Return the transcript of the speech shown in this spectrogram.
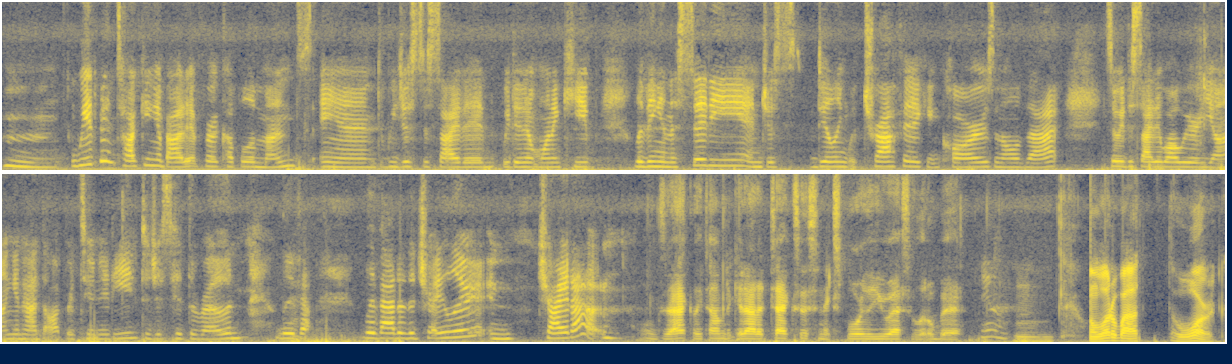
Hmm. We had been talking about it for a couple of months, and we just decided we didn't want to keep living in the city and just dealing with traffic and cars and all of that. So we decided while we were young and had the opportunity to just hit the road, live out, live out of the trailer, and try it out. Exactly. Time to get out of Texas and explore the U.S. a little bit. Yeah. Mm. And what about the work?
